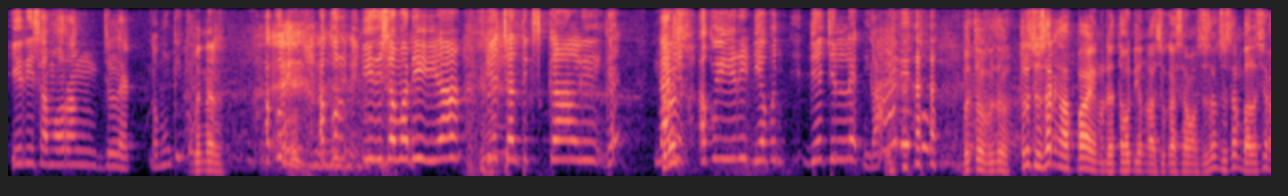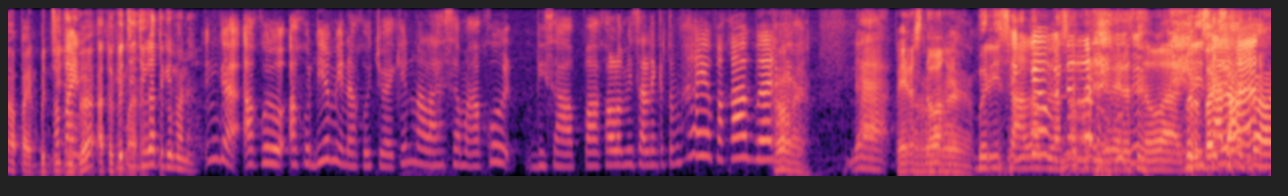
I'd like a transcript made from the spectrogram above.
iri sama orang jelek. Nggak mungkin kan? Bener. Aku aku iri sama dia, dia cantik sekali, kan? Nggak Terus? ada, aku iri dia ben- dia jelek, nggak ada itu. Betul, betul. Terus Susan ngapain? Udah tahu dia nggak suka sama Susan, Susan balasnya ngapain? Benci Ngapain? juga atau benci gimana? juga atau gimana? Enggak, aku aku diemin, aku cuekin malah sama aku disapa. Kalau misalnya ketemu, hai apa kabar? Gitu. Keren. Nggak, Beres doang ya? Beri salam Enggak, lah sama beneran. dia. Beres doang. Beri salam.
